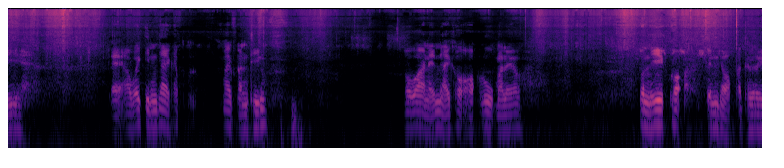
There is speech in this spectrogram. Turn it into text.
ดี แต่เอาไว้กินได้ครับ ไม่ฝันทิ้ง เพราะว่าไหนๆเขาออกลูกมาแล้ว ต้นนี้ก็เป็นดอกกระเทย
